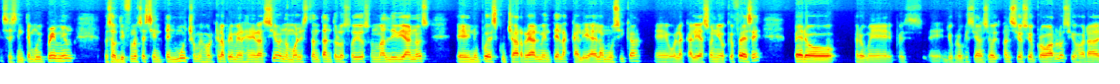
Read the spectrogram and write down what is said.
se siente muy premium. Los audífonos se sienten mucho mejor que la primera generación, no molestan tanto los oídos, son más livianos, eh, no puede escuchar realmente la calidad de la música eh, o la calidad de sonido que ofrece, pero pero me, pues, eh, yo creo que estoy ansioso de probarlos y ojalá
